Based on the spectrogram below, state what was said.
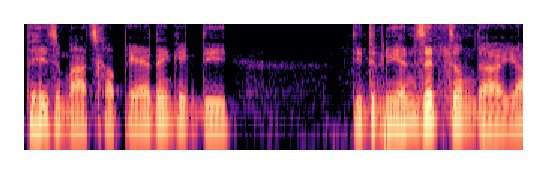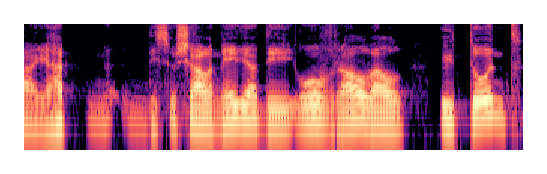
deze maatschappij, denk ik, die, die er nu in zit. Omdat ja, je hebt die sociale media die overal wel u toont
